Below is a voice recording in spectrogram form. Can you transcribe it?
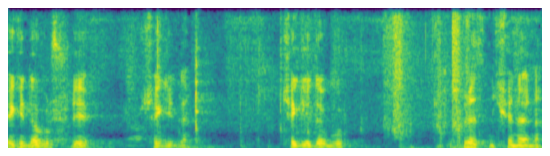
Şekilde vur şuraya. Şekilde. Şekilde vur. Küresini kenarına.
